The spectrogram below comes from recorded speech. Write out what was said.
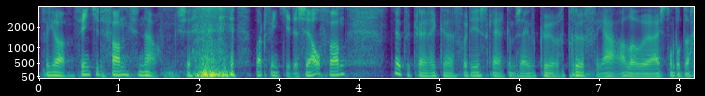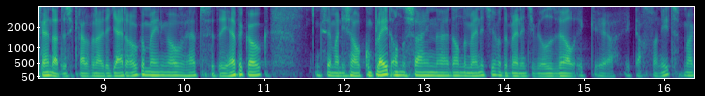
Van ja, vind je ervan? Ik zei, nou, ik zei, wat vind je er zelf van? Toen kreeg ik uh, voor het eerst kreeg ik hem eens even keurig terug. Van ja, hallo, uh, hij stond op de agenda. Dus ik ga ervan uit dat jij er ook een mening over hebt. Die heb ik ook. Ik zeg maar, die zou compleet anders zijn uh, dan de manager. Want de manager wilde het wel. Ik, ja, ik dacht van niet. Maar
